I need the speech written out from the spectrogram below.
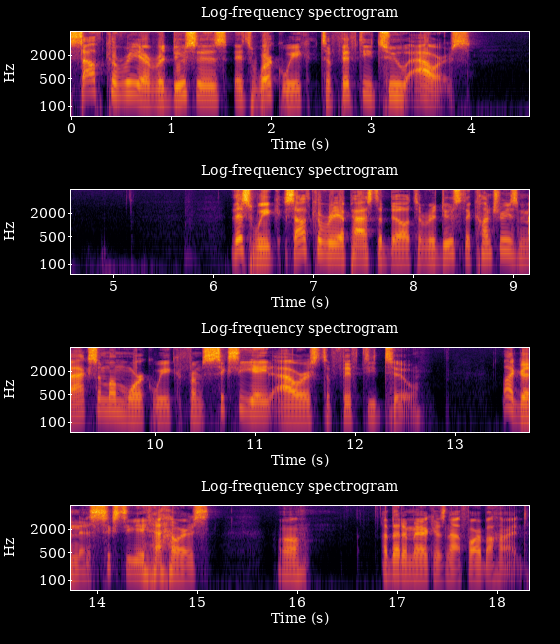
South Korea reduces its work week to 52 hours. This week, South Korea passed a bill to reduce the country's maximum work week from 68 hours to 52. My goodness, 68 hours. Well, I bet America is not far behind.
